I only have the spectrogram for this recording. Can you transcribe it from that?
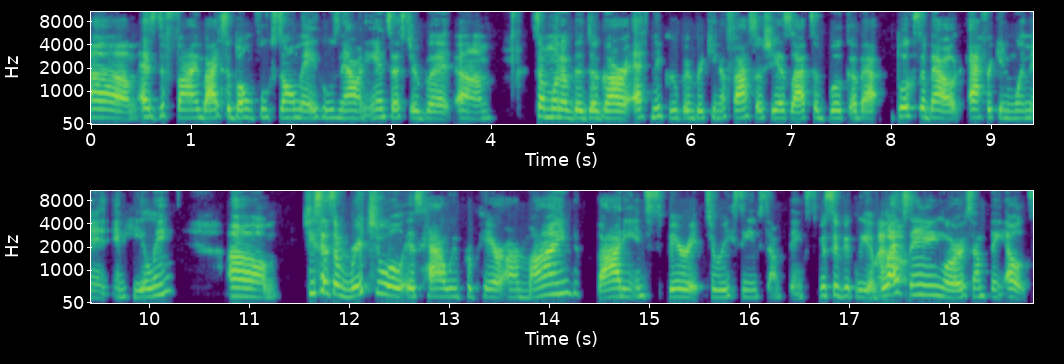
um, as defined by Sobonfu Some, who's now an ancestor, but um, someone of the Dagara ethnic group in Burkina Faso. She has lots of book about books about African women and healing. Um, she says a ritual is how we prepare our mind, body, and spirit to receive something, specifically a wow. blessing or something else.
